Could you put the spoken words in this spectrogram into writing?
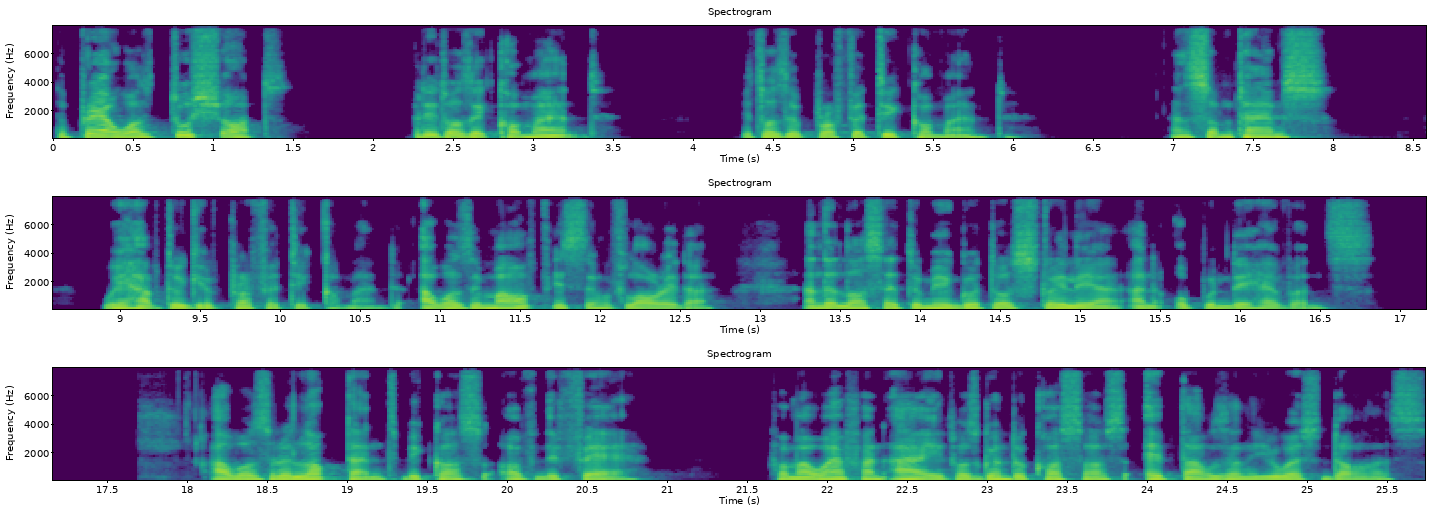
The prayer was too short, but it was a command. It was a prophetic command. And sometimes we have to give prophetic command. I was in my office in Florida, and the Lord said to me, Go to Australia and open the heavens. I was reluctant because of the fear for my wife and I, it was going to cost us 8,000 US dollars.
